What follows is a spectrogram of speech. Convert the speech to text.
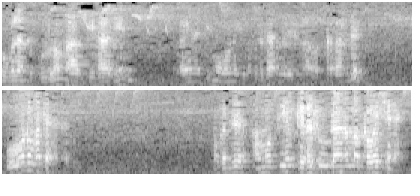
ඔයගලන්ට පුළුවන් ආධ්‍යාත්මයෙන් බය නැතිම ඕන කෙනෙකුට ධර්ම දේශනාවක් කරන්න ඕනම තැනක. මොකද අමුතියෙන් පෙර සූදානමක් අවශ්‍ය නැහැ.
